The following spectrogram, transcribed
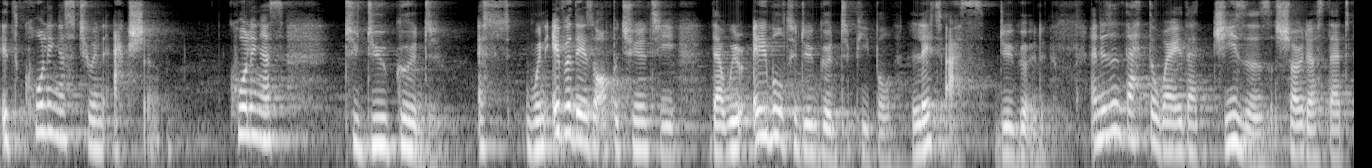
It's calling us to an action, calling us to do good as whenever there's an opportunity that we're able to do good to people, let us do good. And isn't that the way that Jesus showed us that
